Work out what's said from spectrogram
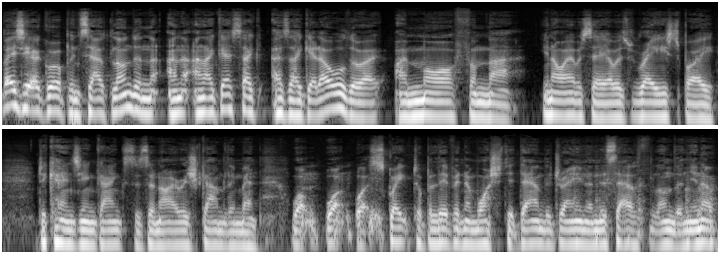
basically, I grew up in South London. And, and I guess I, as I get older, I, I'm more from that. You know, I always say I was raised by Dickensian gangsters and Irish gambling men. What, what, what scraped up a living and washed it down the drain in the South London, you know.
